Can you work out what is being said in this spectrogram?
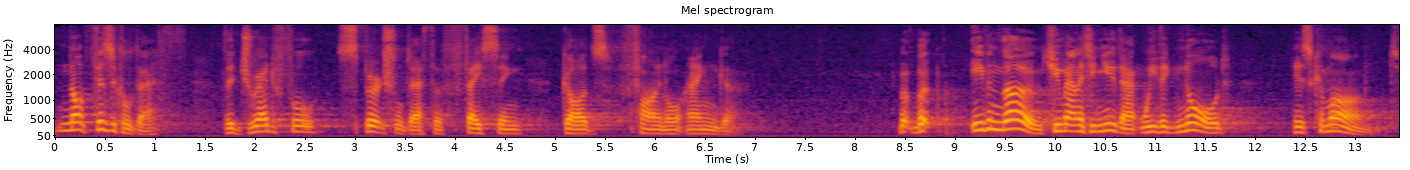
Not physical death, the dreadful spiritual death of facing God's final anger. But, but even though humanity knew that, we've ignored his command.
